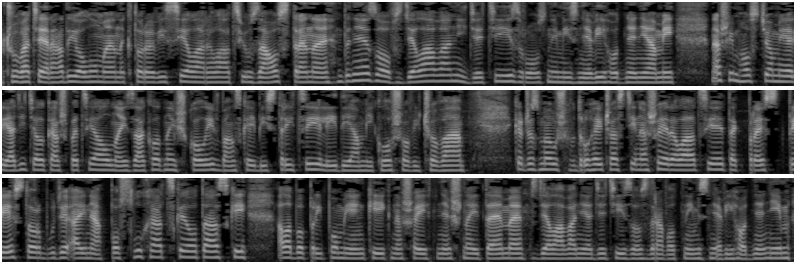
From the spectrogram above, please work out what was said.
Počúvate Radio Lumen, ktoré vysiela reláciu zaostrené. Dnes o vzdelávaní detí s rôznymi znevýhodneniami. Našim hostom je riaditeľka špeciálnej základnej školy v Banskej Bystrici Lídia Miklošovičová. Keďže sme už v druhej časti našej relácie, tak priestor bude aj na posluchácké otázky alebo pripomienky k našej dnešnej téme vzdelávania detí so zdravotným znevýhodnením.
